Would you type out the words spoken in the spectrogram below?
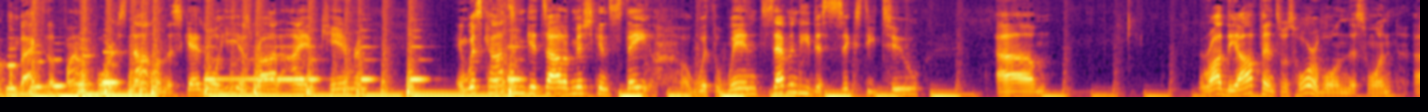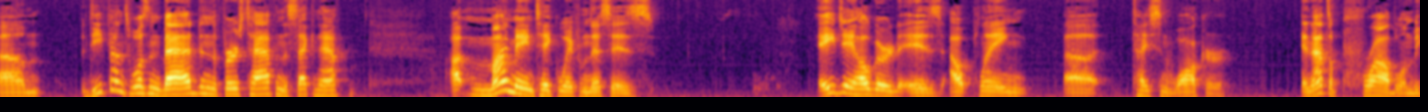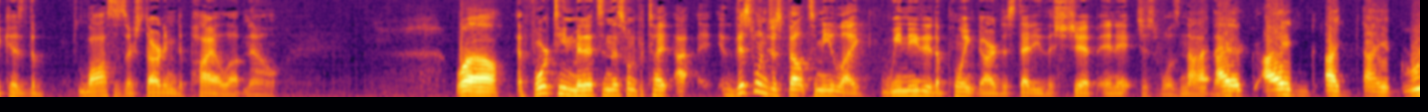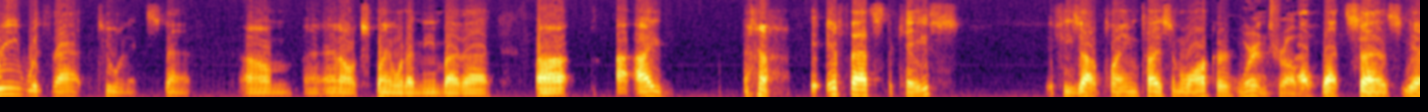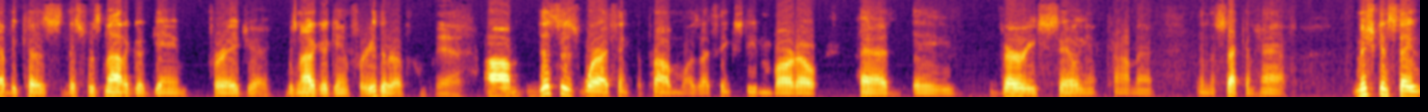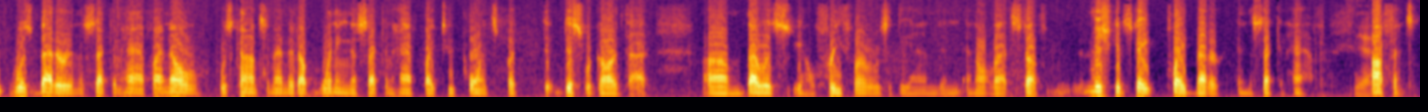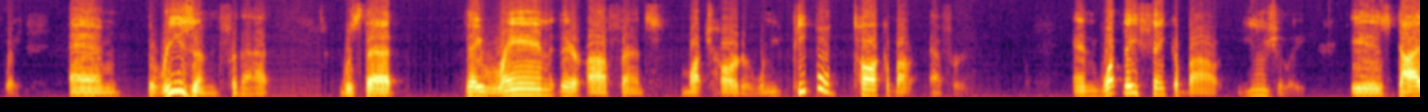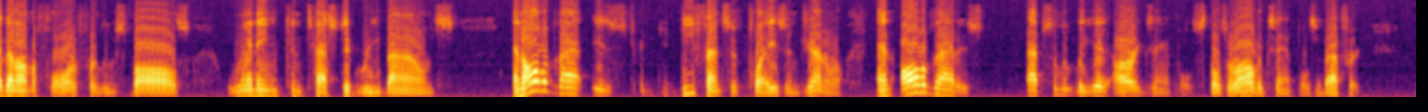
Welcome back to the Final Four is not on the schedule. He is Rod, I am Cameron. And Wisconsin gets out of Michigan State with a win 70 to 62. Um, Rod, the offense was horrible in this one. Um, defense wasn't bad in the first half. In the second half, uh, my main takeaway from this is AJ Hoggard is outplaying uh, Tyson Walker, and that's a problem because the losses are starting to pile up now. Well, At 14 minutes in this one for I, this one just felt to me like we needed a point guard to steady the ship, and it just was not I, there. I, I, I agree with that to an extent, um, and I'll explain what I mean by that. Uh, I, I, if that's the case, if he's out playing Tyson Walker, We're in trouble. that, that says, yeah, because this was not a good game for AJ. It was not a good game for either of them. Yeah, Um, this is where I think the problem was. I think Stephen Bardo had a very salient comment in the second half. Michigan State was better in the second half. I know Wisconsin ended up winning the second half by two points, but d- disregard that. Um, that was, you know, free throws at the end and, and all that stuff. Michigan State played better in the second half yeah. offensively. And the reason for that was that they ran their offense much harder. When you, people talk about effort, and what they think about usually is diving on the floor for loose balls, winning contested rebounds, and all of that is defensive plays in general. And all of that is absolutely are examples. Those are all examples of effort.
